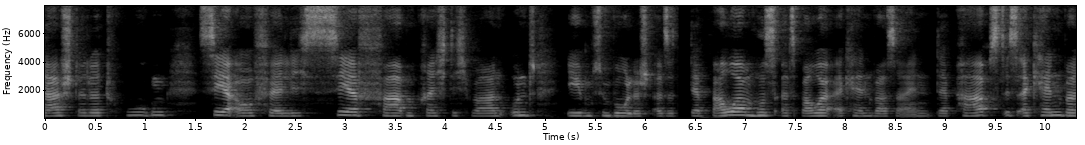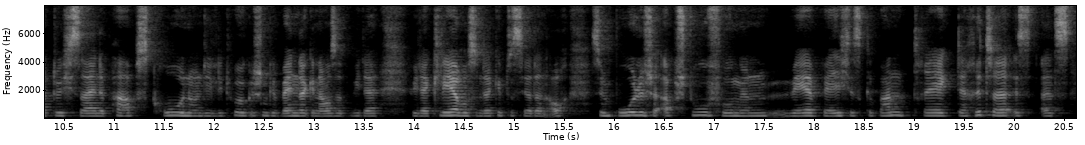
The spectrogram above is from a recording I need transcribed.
Darsteller trugen, sehr auffällig, sehr farbenprächtig waren und eben symbolisch. Also der Bauer muss als Bauer erkennbar sein. Der Papst ist erkennbar durch seine Papstkrone und die liturgischen Gewänder, genauso wie der, wie der Klerus. Und da gibt es ja dann auch symbolische Abstufungen, wer welches Gewand trägt. Der Ritter ist als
